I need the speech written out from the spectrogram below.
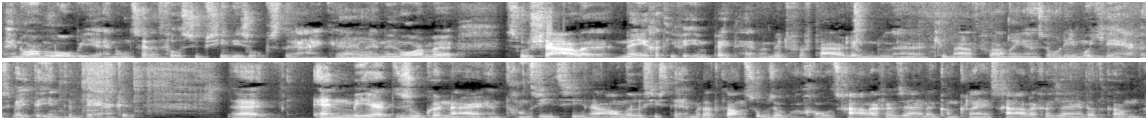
enorm lobbyen en ontzettend veel subsidies opstrijken. En een enorme sociale negatieve impact hebben met vervuiling, uh, klimaatverandering en zo. Die moet je ergens weten in te perken. Uh, en meer te zoeken naar een transitie naar andere systemen. Dat kan soms ook grootschaliger zijn, dat kan kleinschaliger zijn, dat kan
